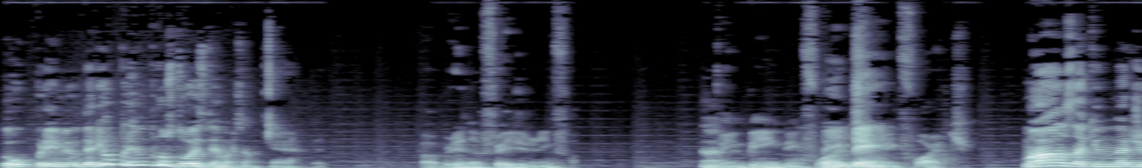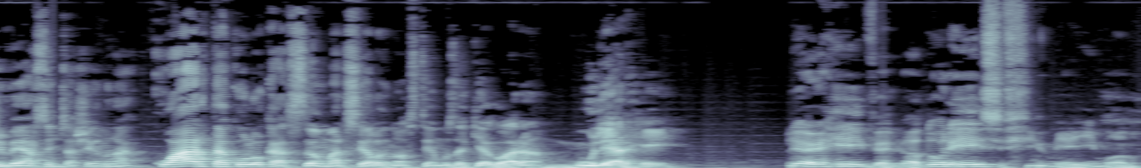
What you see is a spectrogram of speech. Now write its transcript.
dou o prêmio, eu daria o prêmio pros dois, né, Marcelo? É. O Brandon Fraser nem fala. É. Bem, bem, bem forte. Bem, bem. bem forte. Mas aqui no Nerdverso a gente tá chegando na quarta colocação, Marcelo. Nós temos aqui agora Mulher Rei. Mulher Rei, velho. Adorei esse filme aí, mano.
